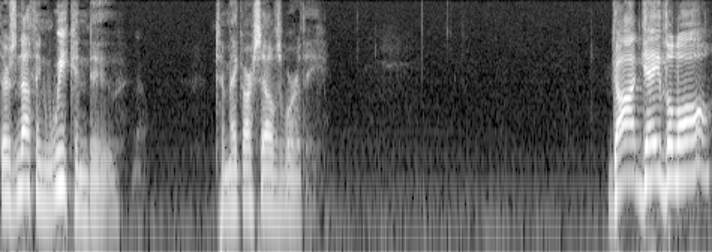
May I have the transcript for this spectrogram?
there's nothing we can do to make ourselves worthy. God gave the law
